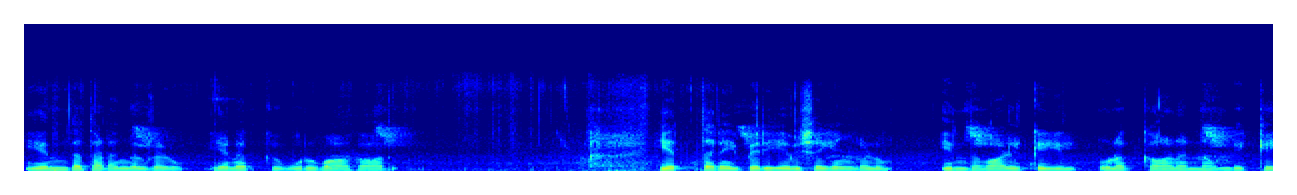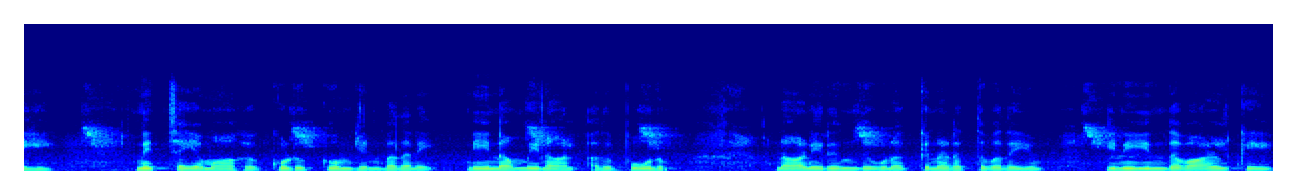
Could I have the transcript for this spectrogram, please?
எந்த தடங்கல்களும் எனக்கு உருவாகாது. எத்தனை பெரிய விஷயங்களும் இந்த வாழ்க்கையில் உனக்கான நம்பிக்கையை நிச்சயமாக கொடுக்கும் என்பதனை நீ நம்பினால் அது போதும். நான் இருந்து உனக்கு நடத்துவதையும் இனி இந்த வாழ்க்கை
